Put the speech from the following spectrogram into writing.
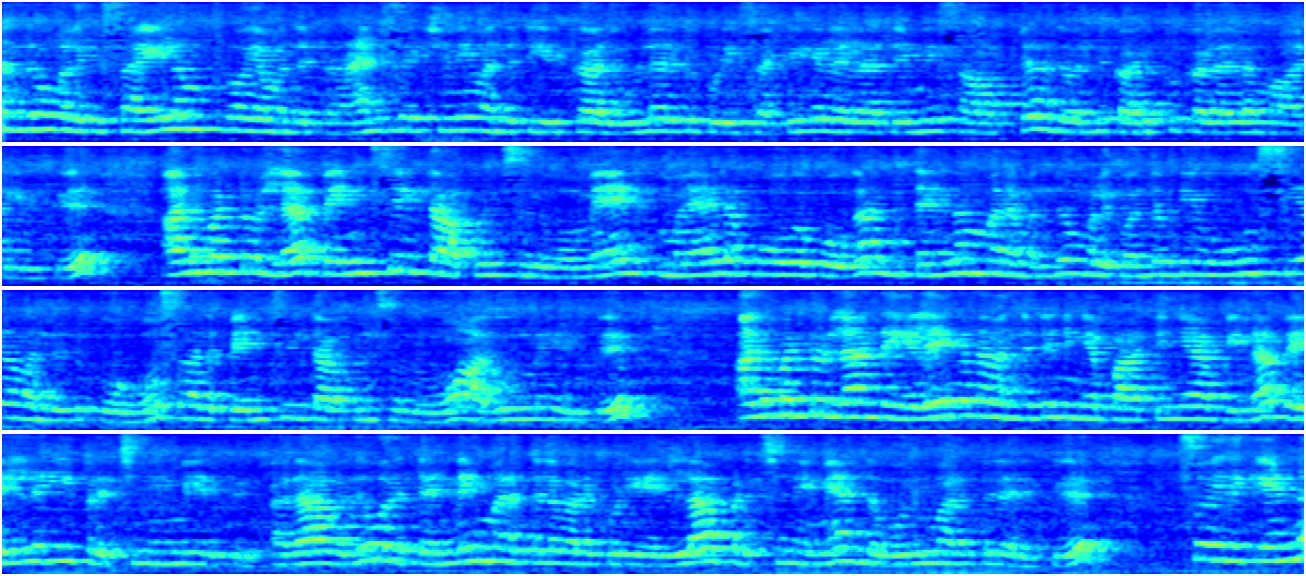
வந்து உங்களுக்கு சைலம் ஃப்ளோயம் அந்த டிரான்சாக்ஷனே வந்துட்டு இருக்காது. உள்ள இருக்கக்கூடிய சக்கைகள் எல்லாத்தையுமே சாப்பிட்டு அது வந்து கருப்பு கலர்ல மாறி இருக்கு அது மட்டும் இல்ல பென்சில் டாப்னு சொல்லுவோம். மே மேலே போக போக அந்த தென்னை மரம் வந்து உங்களுக்கு வந்து அப்படியே ஊசியாக வந்துட்டு போகும். ஸோ அது பென்சில் டாப்னு சொல்லுவோம். அதுவுமே இருக்குது அது மட்டும் இல்லை அந்த இலைகளை வந்துட்டு நீங்கள் பார்த்தீங்க அப்படின்னா வெள்ளை பிரச்சனையுமே இருக்கு. அதாவது ஒரு தென்னை மரத்தில் வரக்கூடிய எல்லா பிரச்சனையுமே அந்த ஒரு மரத்தில் இருக்கு. ஸோ இதுக்கு என்ன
